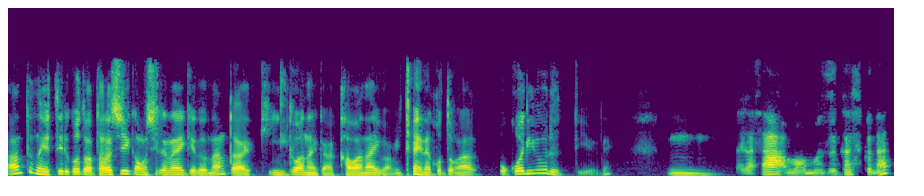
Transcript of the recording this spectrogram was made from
あんたの言ってることは正しいかもしれないけど、なんか気に食わないから買わないわみたいなことが起こりうるっていうね。うん。だからさ、もう難しくなっ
